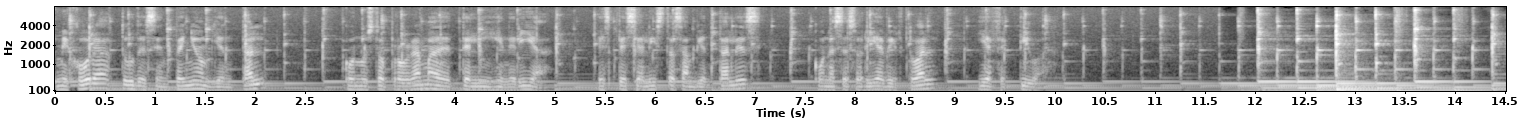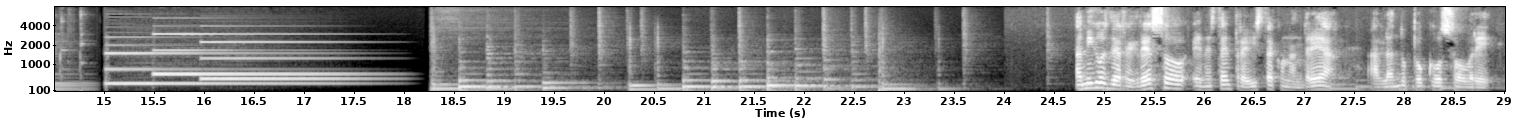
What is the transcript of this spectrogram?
Mejora tu desempeño ambiental con nuestro programa de teleingeniería, especialistas ambientales con asesoría virtual y efectiva. Amigos, de regreso en esta entrevista con Andrea, hablando un poco sobre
